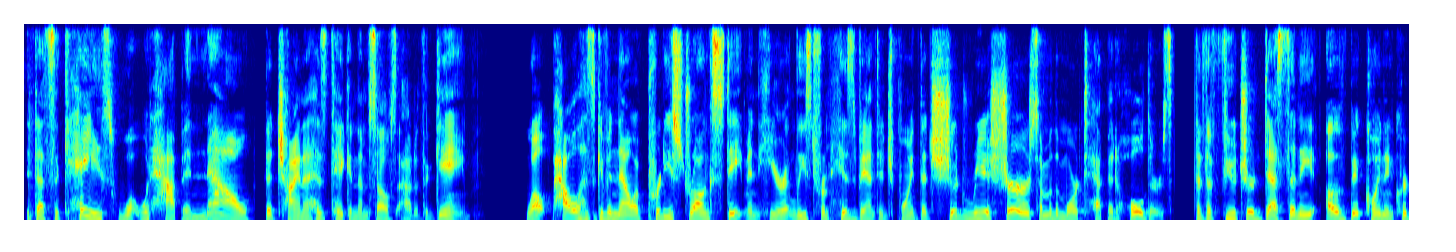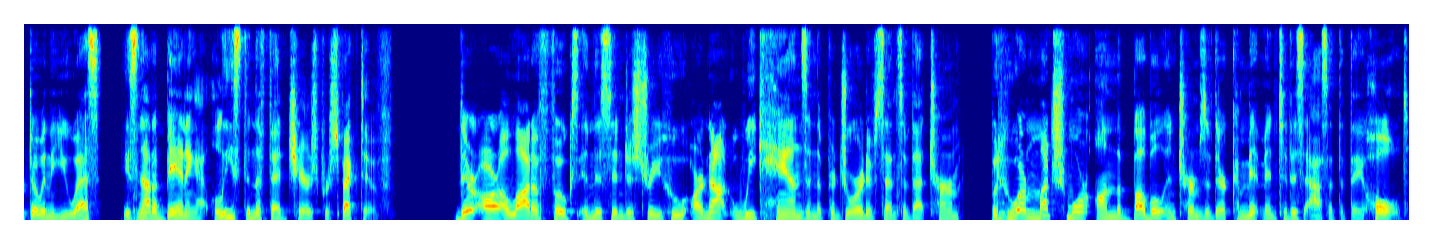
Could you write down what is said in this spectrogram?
If that's the case, what would happen now that China has taken themselves out of the game? Well, Powell has given now a pretty strong statement here, at least from his vantage point, that should reassure some of the more tepid holders that the future destiny of Bitcoin and crypto in the US is not a banning, at least in the Fed chair's perspective. There are a lot of folks in this industry who are not weak hands in the pejorative sense of that term, but who are much more on the bubble in terms of their commitment to this asset that they hold.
